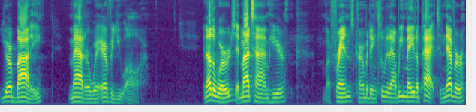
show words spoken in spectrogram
your body matter wherever you are. In other words, at my time here, my friends, Kermit included, we made a pact to never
